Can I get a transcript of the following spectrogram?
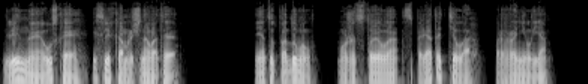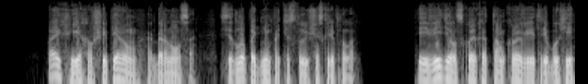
длинное, узкое и слегка мрачноватое. Я тут подумал, может, стоило спрятать тела, проронил я. Пайк, ехавший первым, обернулся. Седло под ним протестующе скрипнуло. И видел, сколько там крови и требухи.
